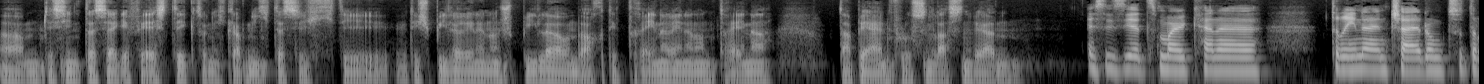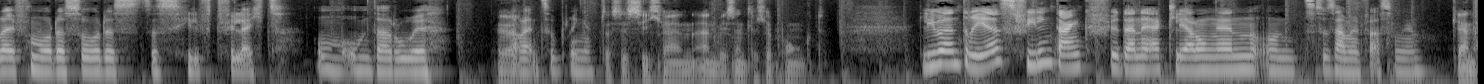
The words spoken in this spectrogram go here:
Ähm, die sind da sehr gefestigt und ich glaube nicht, dass sich die, die Spielerinnen und Spieler und auch die Trainerinnen und Trainer da beeinflussen lassen werden. Es ist jetzt mal keine Trainerentscheidung zu treffen oder so, das, das hilft vielleicht, um, um da Ruhe ja, reinzubringen. Das ist sicher ein, ein wesentlicher Punkt. Lieber Andreas, vielen Dank für deine Erklärungen und Zusammenfassungen. Gerne.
